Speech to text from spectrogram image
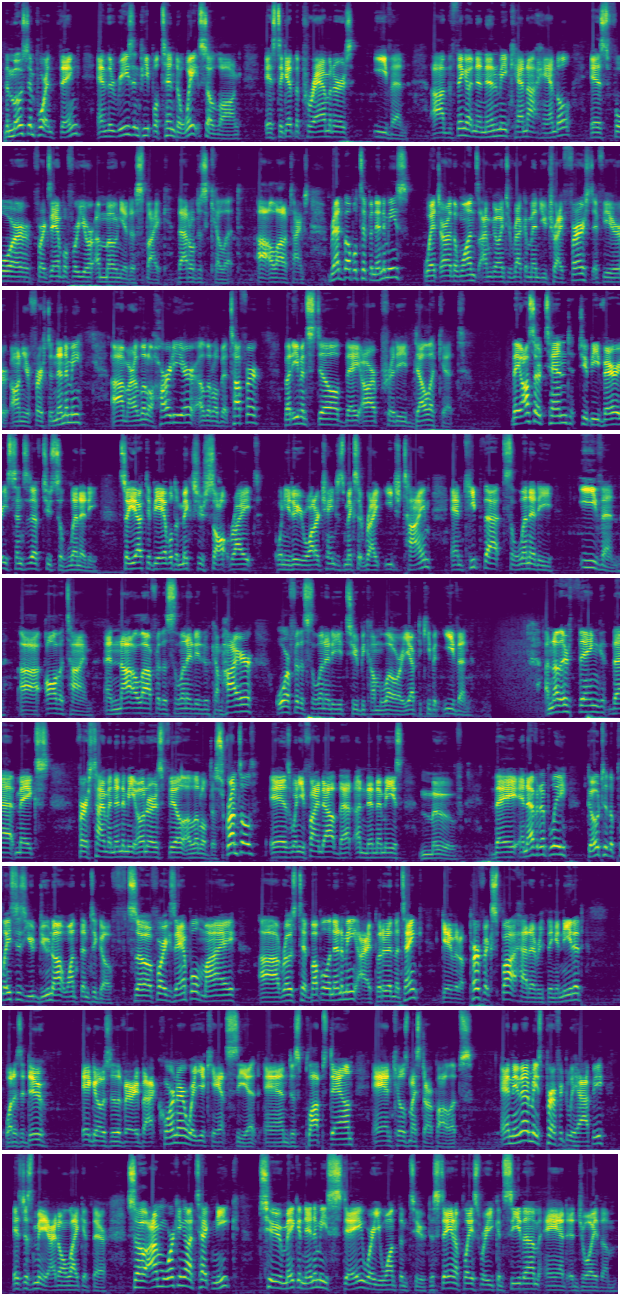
The most important thing, and the reason people tend to wait so long, is to get the parameters even. Um, the thing an anemone cannot handle is for, for example, for your ammonia to spike. That'll just kill it uh, a lot of times. Red bubble tip anemones, which are the ones I'm going to recommend you try first if you're on your first anemone, um, are a little hardier, a little bit tougher, but even still, they are pretty delicate. They also tend to be very sensitive to salinity. So you have to be able to mix your salt right when you do your water changes, mix it right each time, and keep that salinity even uh, all the time and not allow for the salinity to become higher or for the salinity to become lower. You have to keep it even. Another thing that makes first time anemone owners feel a little disgruntled is when you find out that anemones move. They inevitably go to the places you do not want them to go. So, for example, my uh, rose tip bubble anemone, I put it in the tank, gave it a perfect spot, had everything it needed. What does it do? It goes to the very back corner where you can't see it and just plops down and kills my star polyps. And the anemone's perfectly happy. It's just me, I don't like it there. So I'm working on technique to make an enemy stay where you want them to, to stay in a place where you can see them and enjoy them.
